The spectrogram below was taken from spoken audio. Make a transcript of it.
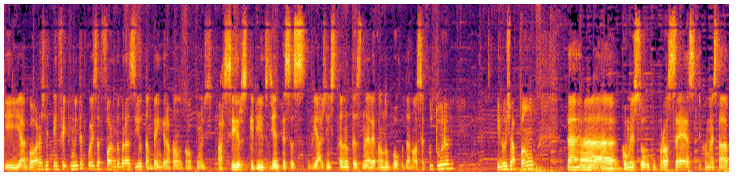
E agora a gente tem feito muita coisa fora do Brasil também, gravando com alguns parceiros queridos, diante dessas viagens tantas, né, levando um pouco da nossa cultura. E no Japão ah, começou o processo de começar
